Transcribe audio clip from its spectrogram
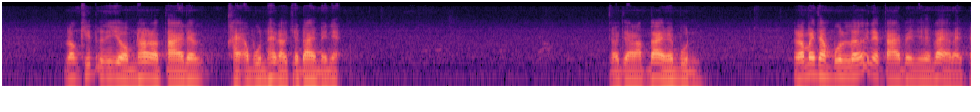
ๆลองคิดดูนิยม ถ้าเราตายแล้วใครเอาบุญให้เราจะได้ไหมเนี่ย เราจะรับได้ไหมบุญ เราไม่ทำบุญเลยเนี่ยตายไปจะได้อะไรไป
